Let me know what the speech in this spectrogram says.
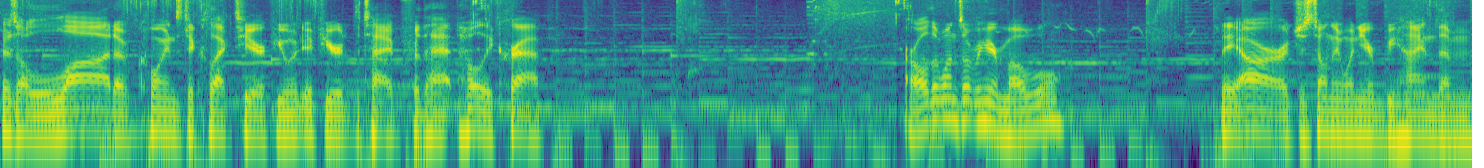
There's a lot of coins to collect here if you if you're the type for that. Holy crap. Are all the ones over here mobile? They are, just only when you're behind them.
